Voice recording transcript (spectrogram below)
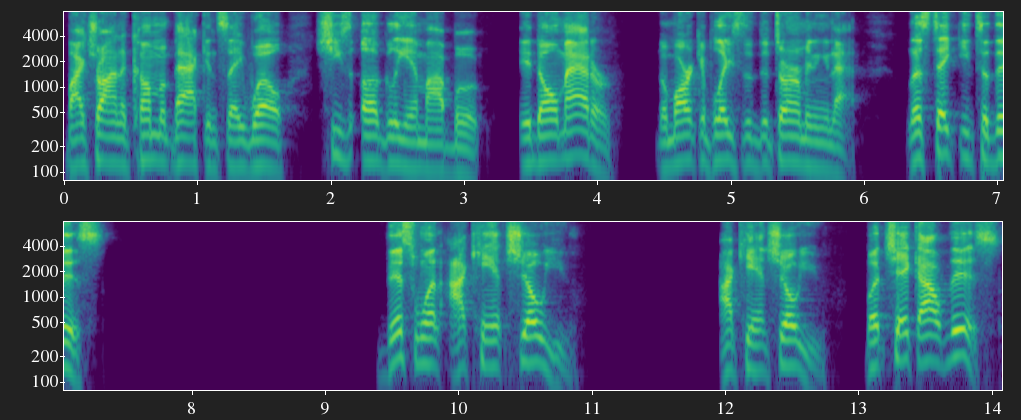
by trying to come back and say, well, she's ugly in my book. It don't matter. The marketplace is determining that. Let's take you to this. This one I can't show you. I can't show you. But check out this.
